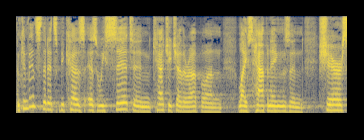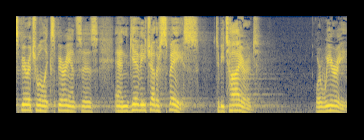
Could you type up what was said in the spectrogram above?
I'm convinced that it's because as we sit and catch each other up on life's happenings and share spiritual experiences and give each other space to be tired or weary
